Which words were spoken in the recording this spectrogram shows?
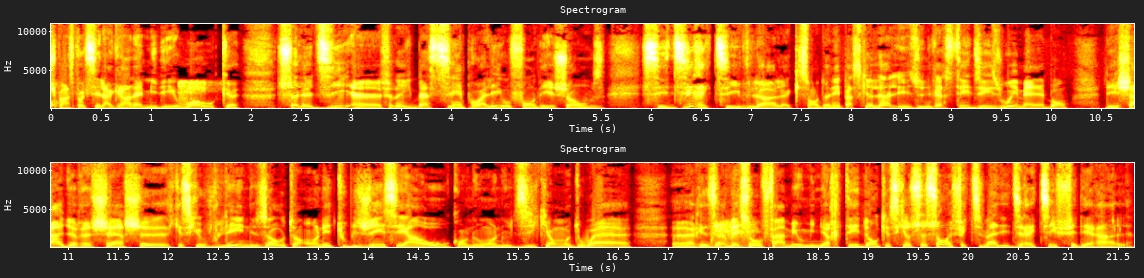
Je pense pas que c'est la grande amie des woke. Cela dit, Frédéric Bastien, pour aller au fond des choses, ces directives-là là, qui sont données, parce que là, les universités disent, oui, mais bon, les chaires de recherche, qu'est-ce que vous voulez? Autres, on est obligé, c'est en haut qu'on nous, on nous dit qu'on doit euh, euh, réserver ça aux femmes et aux minorités. Donc, est-ce que ce sont effectivement des directives fédérales?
